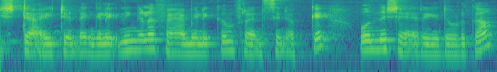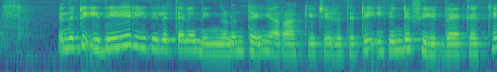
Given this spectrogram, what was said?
ഇഷ്ടമായിട്ടുണ്ടെങ്കിൽ നിങ്ങളെ ഫാമിലിക്കും ഫ്രണ്ട്സിനൊക്കെ ഒന്ന് ഷെയർ ചെയ്ത് കൊടുക്കാം. എന്നിട്ട് ഇതേ രീതിയിൽ തന്നെ നിങ്ങളും തയ്യാറാക്കിയിട്ട് എടുത്തിട്ട് ഇതിന്റെ ഫീഡ്ബാക്കൊക്കെ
